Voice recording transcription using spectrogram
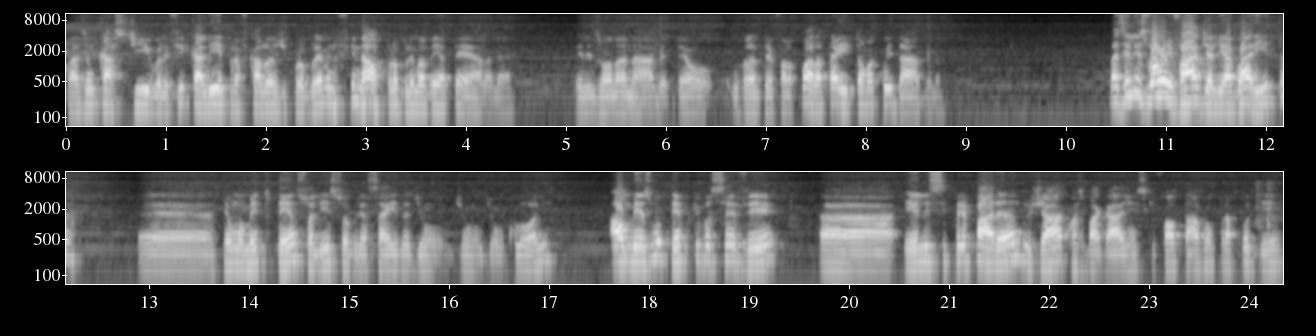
quase um castigo. Ele fica ali para ficar longe de problema e no final o problema vem até ela, né? Eles vão na nave. Até o, o Hunter fala, pô, ela tá aí, toma cuidado, né? Mas eles vão, invade ali a guarita. É, tem um momento tenso ali sobre a saída de um, de um, de um clone. Ao mesmo tempo que você vê uh, ele se preparando já com as bagagens que faltavam para poder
